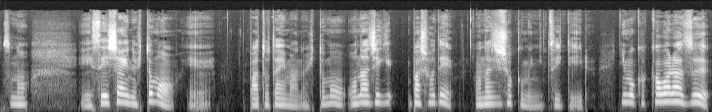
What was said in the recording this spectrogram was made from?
その、え、正社員の人も、え、パートタイマーの人も同じ場所で同じ職務についているにもかかわらず、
